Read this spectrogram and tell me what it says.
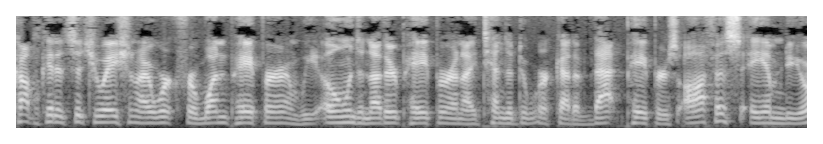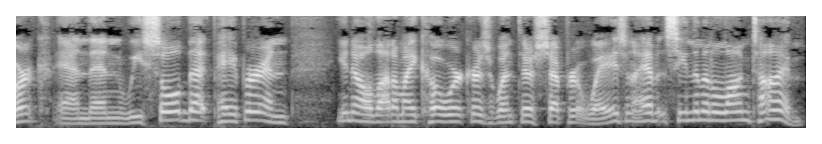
complicated situation. I work for one paper and we owned another paper and I tended to work out of that paper's office, AM New York. And then we sold that paper and, you know, a lot of my coworkers went their separate ways and I haven't seen them in a long time.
